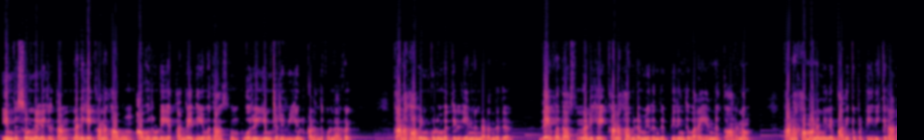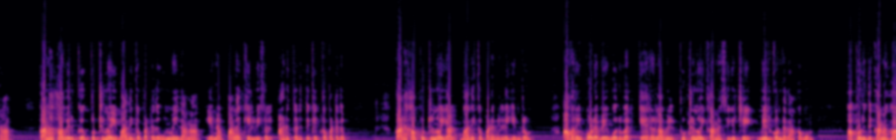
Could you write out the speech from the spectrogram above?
இந்த சூழ்நிலையில்தான் நடிகை கனகாவும் அவருடைய தந்தை தேவதாசும் ஒரு இன்டர்வியூவில் கலந்து கொண்டார்கள். கனகாவின் குடும்பத்தில் என்ன நடந்தது? தேவதாஸ் நடிகை கனகாவிடம் இருந்து பிரிந்து வர என்ன காரணம்? கனகா மனநிலை பாதிக்கப்பட்டு இருக்கிறாரா? கனகாவிற்கு புற்றுநோய் பாதிக்கப்பட்டது உண்மைதானா? என பல கேள்விகள் அடுத்தடுத்து கேட்கப்பட்டது. கனகா புற்றுநோயால் பாதிக்கப்படவில்லை என்றும் அவரைப் போலவே ஒருவர் கேரளாவில் புற்றுநோய்க்கான சிகிச்சை மேற்கொண்டதாகவும் அப்பொழுது கனகா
